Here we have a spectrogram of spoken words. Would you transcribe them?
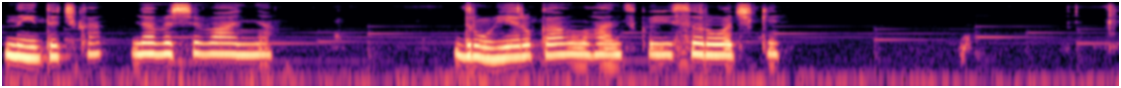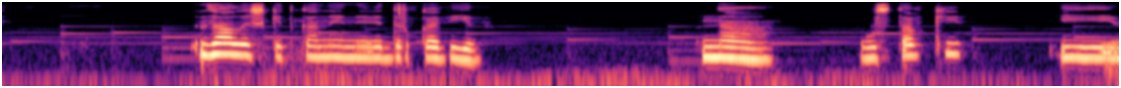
ниточка для вишивання, другий рукав луганської сорочки, залишки тканини від рукавів на уставки і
